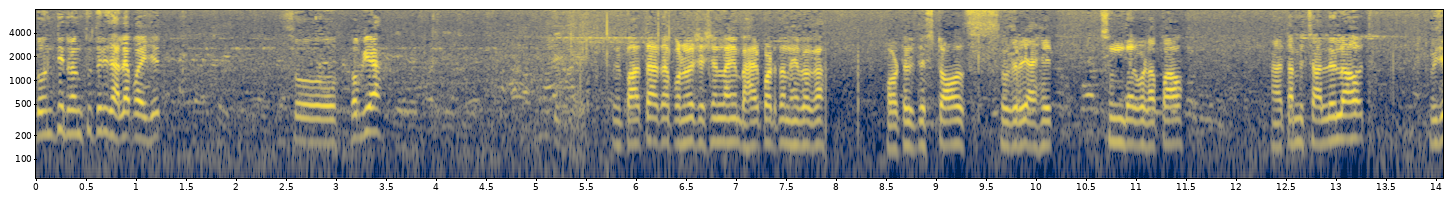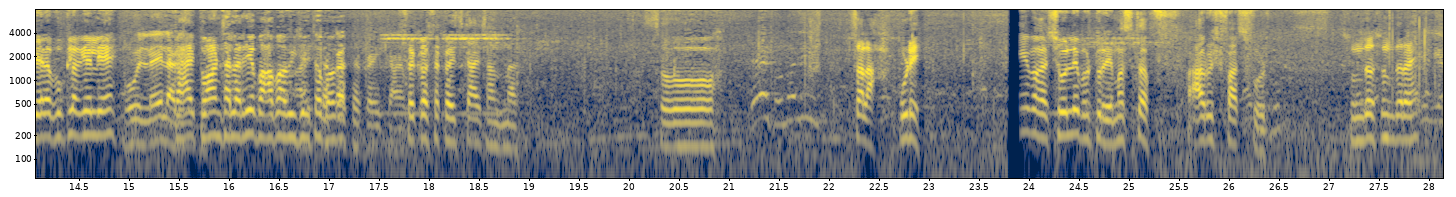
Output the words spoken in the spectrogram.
दोन तीन रंगतू तरी झाल्या पाहिजेत. सो बघूया. तुम्ही पाहता आता पनवेल स्टेशनला आम्ही बाहेर पडताना हे बघा. हॉटेलचे स्टॉल्स वगैरे आहेत. सुंदर वडापाव. आता आम्ही चाललेलो आहोत. विजयला भूक लागलेली आहे. काय तोंड झाला रे बाबा विजयचा बघा सकाळ सकाळी काय सकाळ सकाळीच काय सांगणार. सो चला पुढे. हे बघा छोले भटुरे मस्त आरुष फास्ट फूड सुंदर सुंदर आहे.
